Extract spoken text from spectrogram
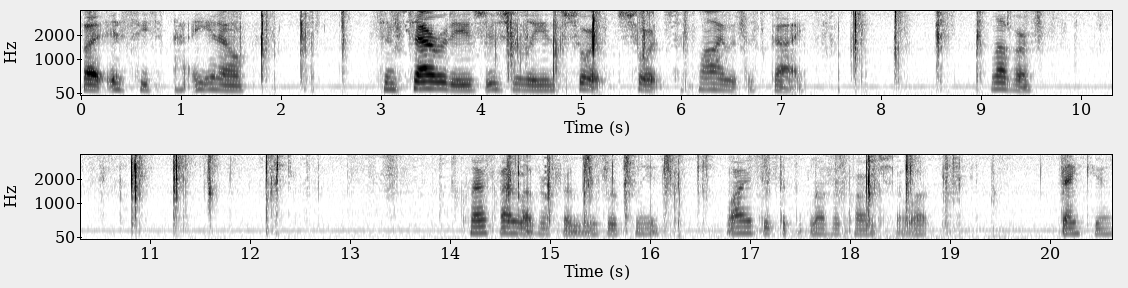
But is he, you know, sincerity is usually in short, short supply with this guy. Lover. Clarify lover for Libra, please. Why did the lover card show up? Thank you.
